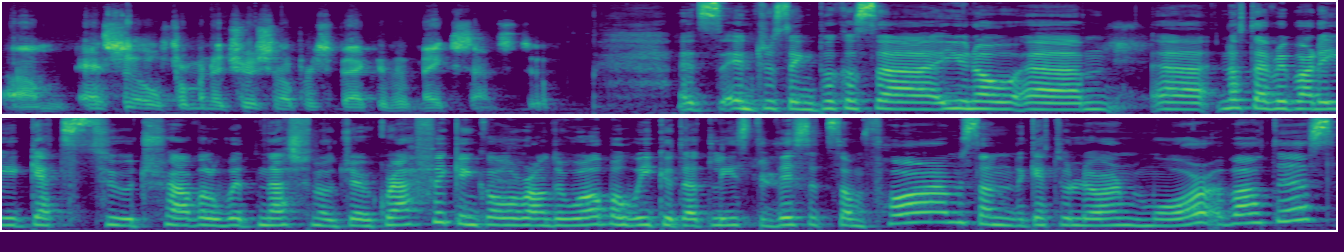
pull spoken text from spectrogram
Um, and so, from a nutritional perspective, it makes sense too. It's interesting because uh, you know um, uh, not everybody gets to travel with National Geographic and go around the world, but we could at least visit some farms and get to learn more about this.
